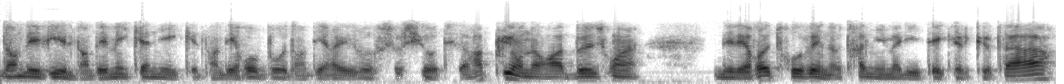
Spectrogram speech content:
dans des villes, dans des mécaniques, dans des robots, dans des réseaux sociaux, etc., plus on aura besoin d'aller retrouver notre animalité quelque part,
